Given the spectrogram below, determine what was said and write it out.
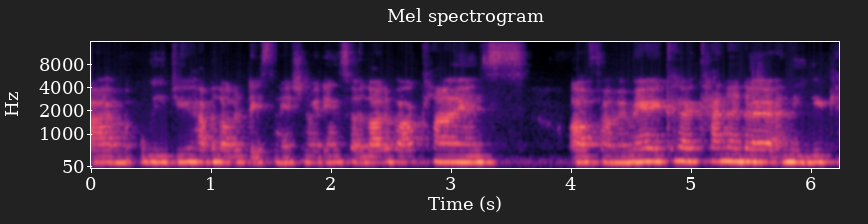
Um, we do have a lot of destination weddings, so a lot of our clients are from America, Canada, and the UK,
